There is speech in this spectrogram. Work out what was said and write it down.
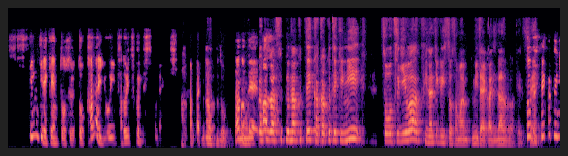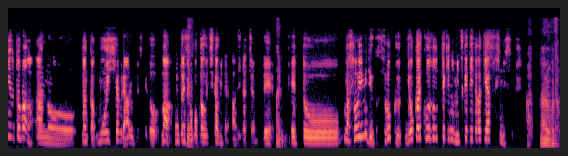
新規で検討すると、かなり容易にたどり着くんですよね。なるほど。なので、価格が少なくて、価格的にそう次はフィナティクリスト様みたいな感じになるわけですね。そうです。正確に言うと、まあ、あのー、なんかもう一社ぐらいあるんですけど、まあ、本当にそこかうちかみたいな感じになっちゃうので、はい、えっと、まあ、そういう意味で言うと、すごく業界構造的に見つけていただきやすいんです。あ、なるほど。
